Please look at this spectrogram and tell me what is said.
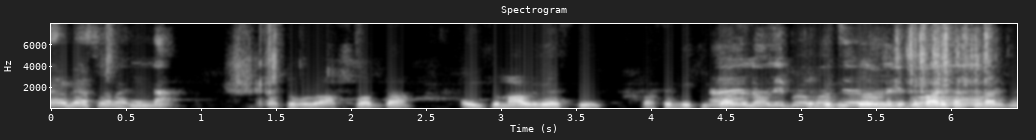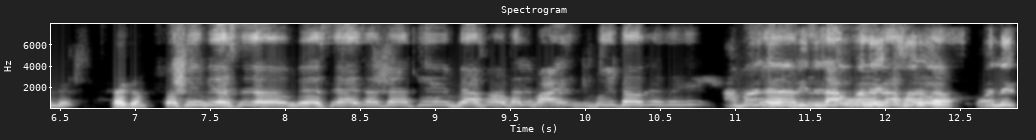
কেন বেচো না। কেন? না কত এই তো মাল বেচছি কত বিক্রি হ্যাঁ ললিপপ আছে তুই বাড়ি থাকতে ললিপপ পারবি না? বেশি আইসা তা না তাহলে বাড়ি বুঝতে হবে তুই আমার হ্যাঁ, এর ভিতরে অনেক বেচা খরচ না। অনেক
